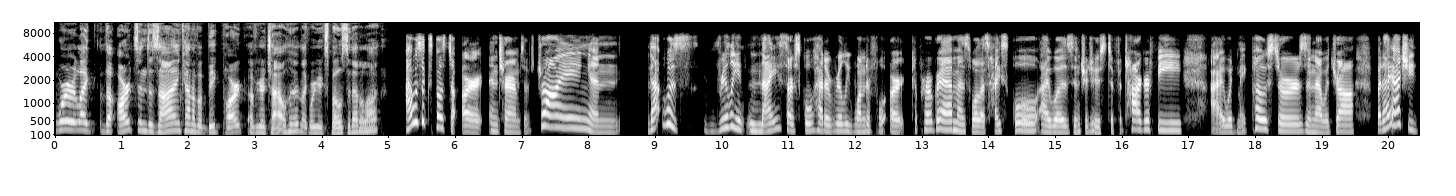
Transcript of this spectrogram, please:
were like the arts and design kind of a big part of your childhood? Like, were you exposed to that a lot? I was exposed to art in terms of drawing, and that was really nice. Our school had a really wonderful art program as well as high school. I was introduced to photography. I would make posters and I would draw, but I actually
